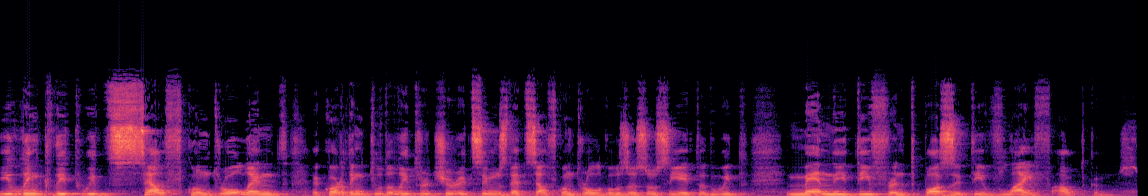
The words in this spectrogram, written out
he linked it with self control. And according to the literature, it seems that self control goes associated with many different positive life outcomes.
